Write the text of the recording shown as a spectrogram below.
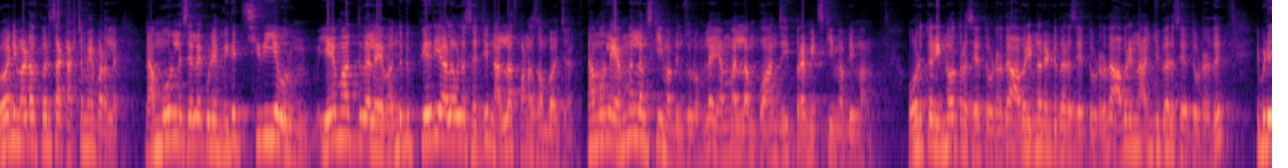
பேர்னி மேடம் பெருசாக கஷ்டமே படலை. நம்ம ஊரில் செல்லக்கூடிய மிகச்சிறிய ஒரு ஏமாத்து வேலையை வந்துட்டு பெரிய அளவில் செஞ்சு நல்லா பணம் சம்பாதிச்சார். நம்ம ஊரில் எம்எல்எம் ஸ்கீம் அப்படின்னு சொல்லுவோம்ல எம்எல்எம் பாஞ்சி பிரமிட் ஸ்கீம் அப்படிம்பாங்க. ஒருத்தர் இன்னொருத்தரை சேர்த்து விடுறது அவர் இன்னும் ரெண்டு பேரை சேர்த்து விடுறது அவர் இன்னும் அஞ்சு பேரை சேர்த்து விடுறது. இப்படி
